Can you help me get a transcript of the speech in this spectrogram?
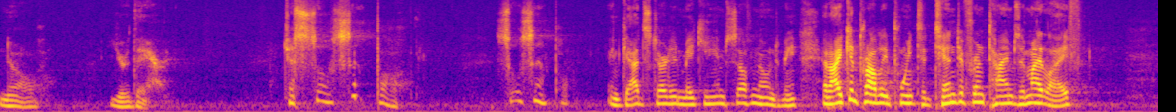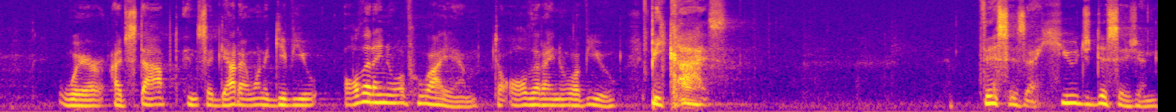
know you're there. Just so simple. So simple. And God started making himself known to me. And I can probably point to 10 different times in my life where I've stopped and said, God, I want to give you all that I know of who I am to all that I know of you because this is a huge decision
